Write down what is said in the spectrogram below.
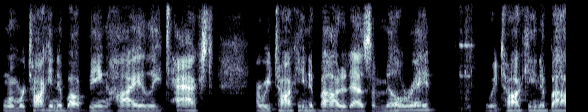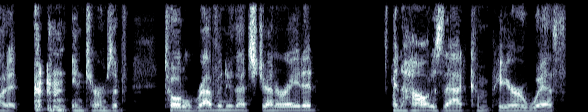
when we're talking about being highly taxed are we talking about it as a mill rate are we talking about it in terms of total revenue that's generated and how does that compare with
